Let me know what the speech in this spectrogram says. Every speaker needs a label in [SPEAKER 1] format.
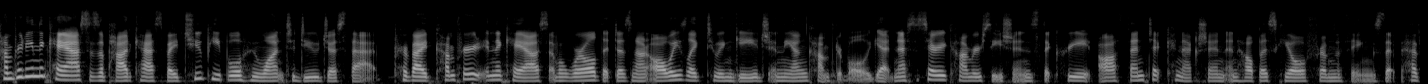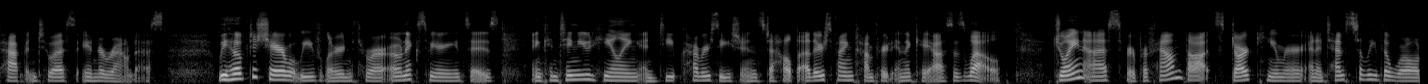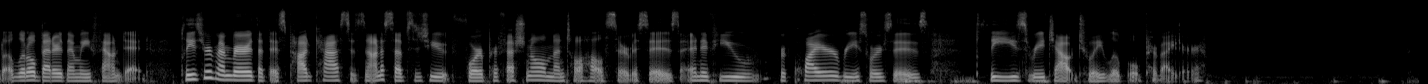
[SPEAKER 1] Comforting the Chaos is a podcast by two people who want to do just that provide comfort in the chaos of a world that does not always like to engage in the uncomfortable, yet necessary conversations that create authentic connection and help us heal from the things that have happened to us and around us. We hope to share what we've learned through our own experiences and continued healing and deep conversations to help others find comfort in the chaos as well. Join us for profound thoughts, dark humor, and attempts to leave the world a little better than we found it. Please remember that this podcast is not a substitute for professional mental health services. And if you require resources, please reach out to a local provider.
